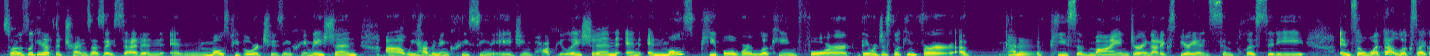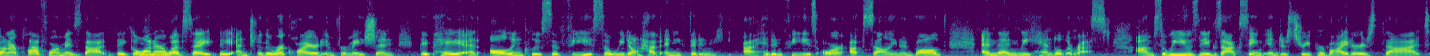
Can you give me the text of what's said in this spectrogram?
so I was looking at the trends, as I said, and, and most people were choosing cremation. Uh, we have an increasing aging population, and, and most people were looking for, they were just looking for a kind of peace of mind during that experience, simplicity. And so, what that looks like on our platform is that they go on our website, they enter the required information, they pay an all inclusive fee. So, we don't have any hidden, uh, hidden fees or upselling involved. And then we handle the rest. Um, so, we use the exact same industry providers that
